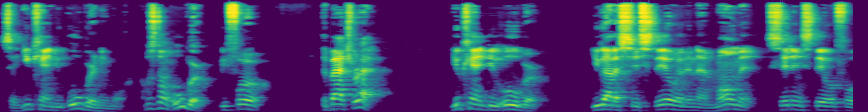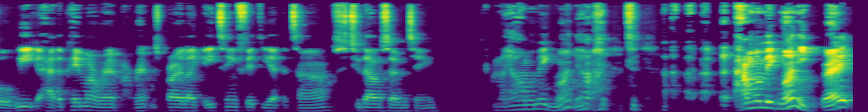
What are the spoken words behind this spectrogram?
said, You can't do Uber anymore. I was doing Uber before the Bachelorette. You can't do Uber. You got to sit still. And in that moment, sitting still for a week, I had to pay my rent. My rent was probably like eighteen fifty at the time. It's 2017. I'm like, oh, I'm gonna make money. I'm gonna make money, right?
